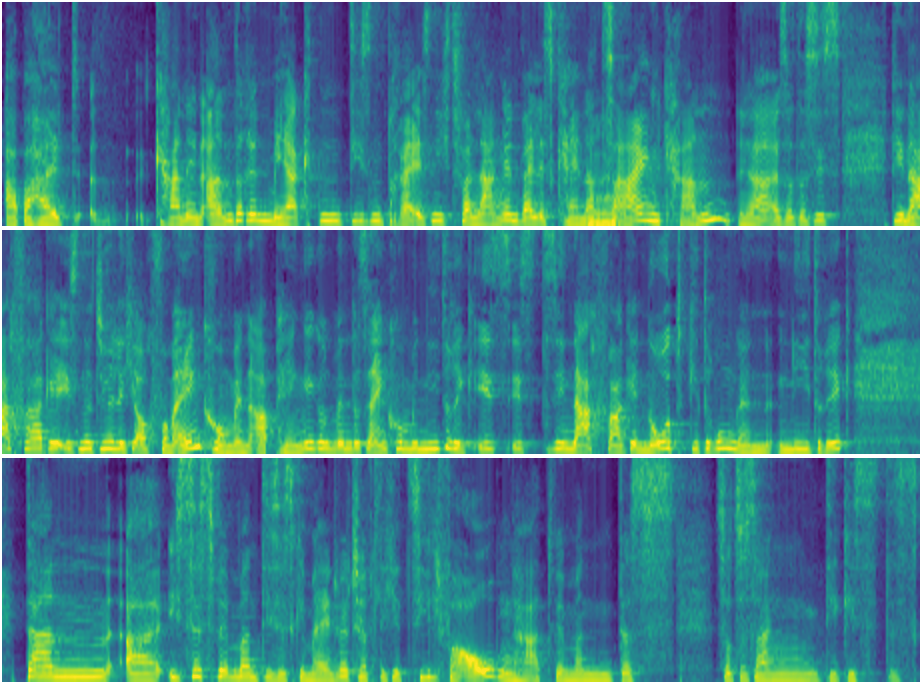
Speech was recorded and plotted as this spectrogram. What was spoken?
aber halt äh, kann in anderen Märkten diesen Preis nicht verlangen, weil es keiner mhm. zahlen kann. Ja, also das ist, die Nachfrage ist natürlich auch vom Einkommen abhängig und wenn das Einkommen niedrig ist, ist die Nachfrage notgedrungen niedrig dann äh, ist es, wenn man dieses gemeinwirtschaftliche Ziel vor Augen hat, wenn man das sozusagen die, das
